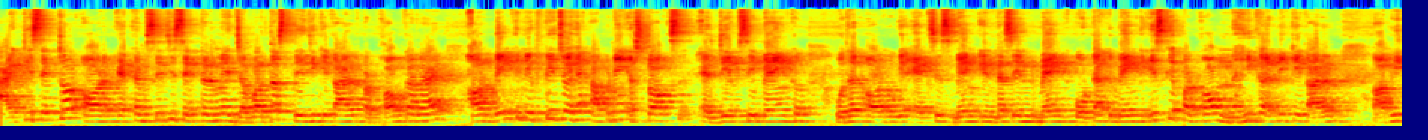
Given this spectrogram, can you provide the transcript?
आईटी सेक्टर और एफएमसीजी सेक्टर में ज़बरदस्त तेज़ी के कारण परफॉर्म कर रहा है और बैंक निफ्टी जो है अपने स्टॉक्स एचडीएफसी बैंक उधर और हो गया Axis bank Indus bank Kotak bank इसके परफॉर्म नहीं करने के कारण अभी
